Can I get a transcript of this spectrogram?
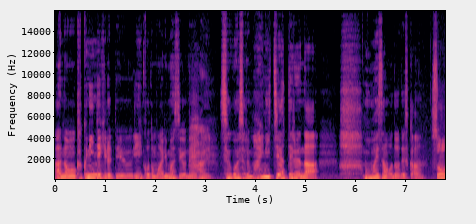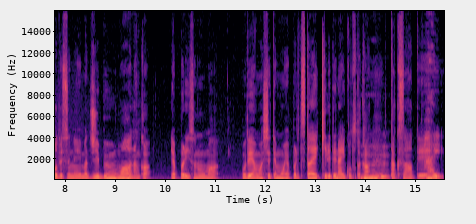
あの確認できるっていういいこともありますよね。はいすごいそれ毎日やってるんだ。はあ、桃井さんはどうですか？そうですね、まあ、自分はなんかやっぱりそのまあお電話しててもやっぱり伝えきれてないこととかうん。たくさんあって、はい。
